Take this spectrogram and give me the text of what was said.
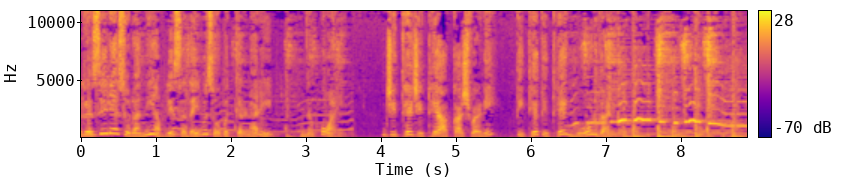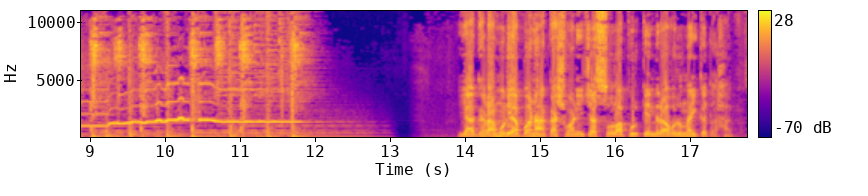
रसिल्या सुरांनी आपले सदैव सोबत करणारी नको आणि जिथे जिथे आकाशवाणी तिथे तिथे गोड गाणी. या घडामोडी आपण आकाशवाणीच्या सोलापूर केंद्रावरून ऐकत आहात.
